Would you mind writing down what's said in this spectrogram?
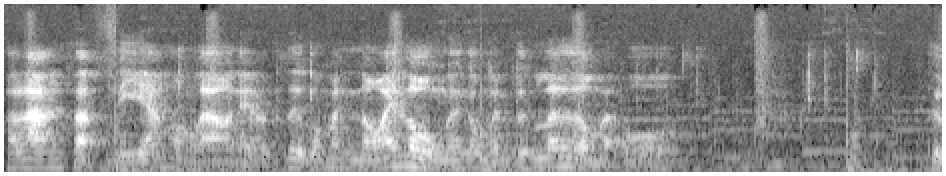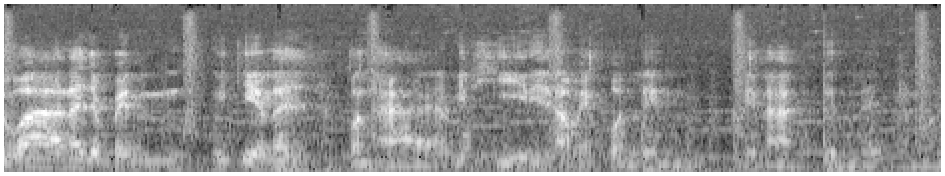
พลังสัตว์เลี้ยงของเราเนี่ยรู้สึกว่ามันน้อยลงนะก็เหมือนเพิ่งเริ่มอะโอ้ถือว่าน่าจะเป็นวิเกมน่าจะค้นหาวิธีที่ทำให้คนเล่น ได้นานขึ้นอะไรอย่างนั้นมั้ง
